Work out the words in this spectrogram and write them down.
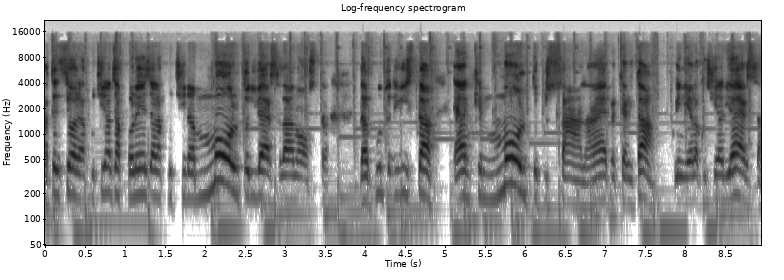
attenzione, la cucina giapponese è una cucina molto diversa dalla nostra, dal punto di vista è anche molto più sana, eh, per carità, quindi è una cucina diversa,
